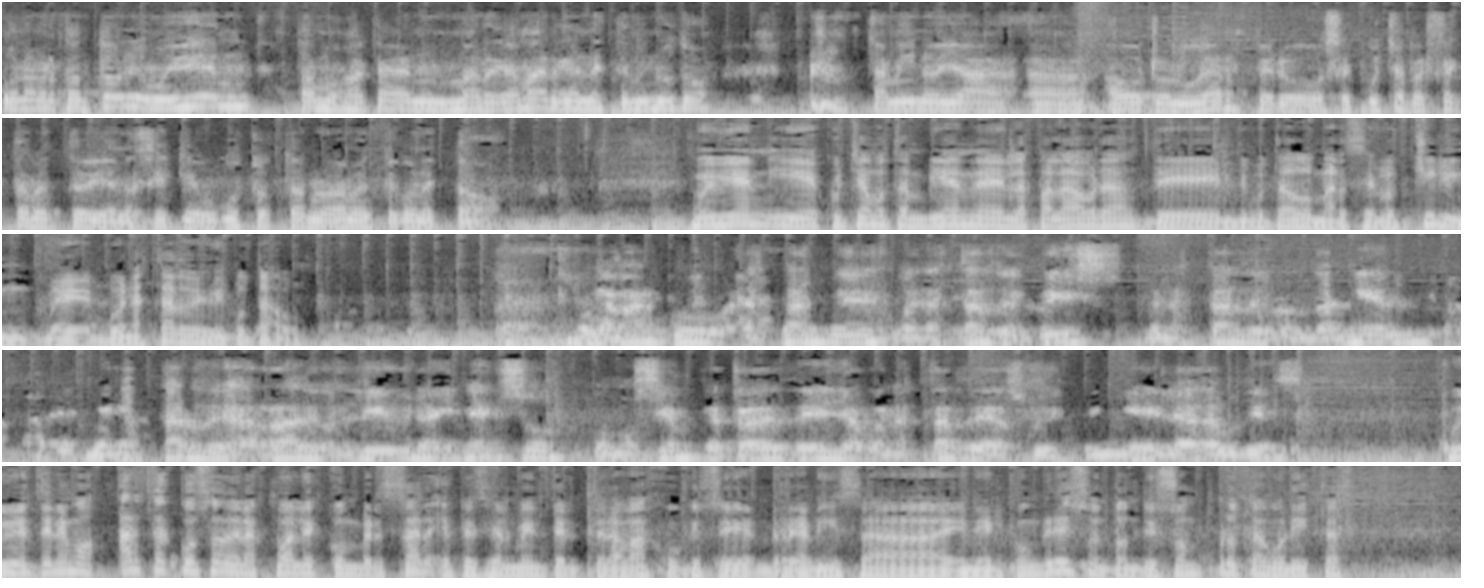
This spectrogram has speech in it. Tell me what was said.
Hola Marco Antonio, muy bien. Estamos acá en Marga Marga en este minuto. Camino ya a, otro lugar, pero se escucha perfectamente bien, así que un gusto estar nuevamente conectado. Muy bien, y escuchamos también eh, las palabras del diputado Marcelo Chilling. Eh, buenas tardes, diputado. Hola Marco, buenas tardes, buenas tardes Luis, buenas tardes don Daniel, buenas tardes a Radios Libra y Nexo, como siempre a través de ella, buenas tardes a su distinguida y leal audiencia. Muy bien, tenemos hartas cosas de las cuales conversar, especialmente el trabajo que se realiza en el Congreso, en donde son protagonistas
